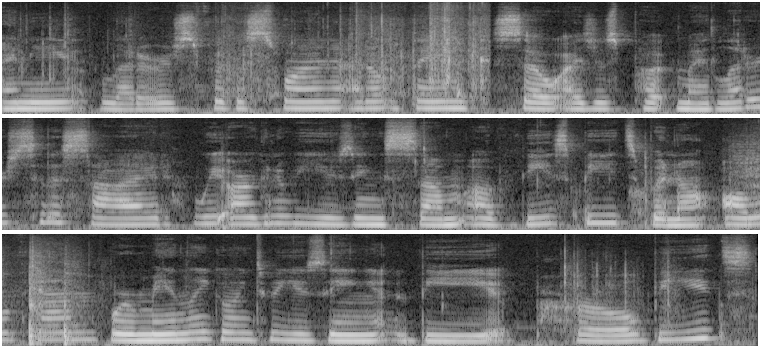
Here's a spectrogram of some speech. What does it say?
any letters for this one, I don't think. So I just put my letters to the side. We are going to be using some of these beads, but not all of them. We're mainly going to be using the pearl beads.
